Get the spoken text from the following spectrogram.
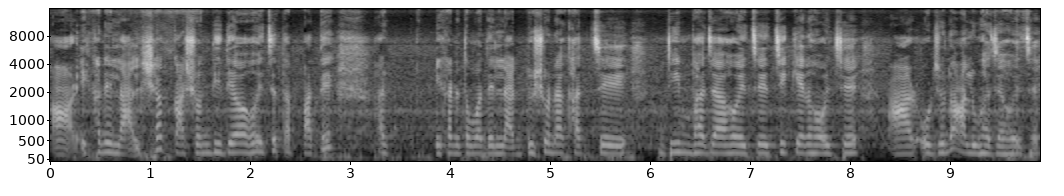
আর এখানে লাল শাক, কাসন্দি দেওয়া হয়েছে তার পাতে। আর এখানে তোমাদের লাড্ডু সোনা খাচ্ছে, ডিম ভাজা হয়েছে, চিকেন হয়েছে, আর ওর জন্য আলু ভাজা হয়েছে।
